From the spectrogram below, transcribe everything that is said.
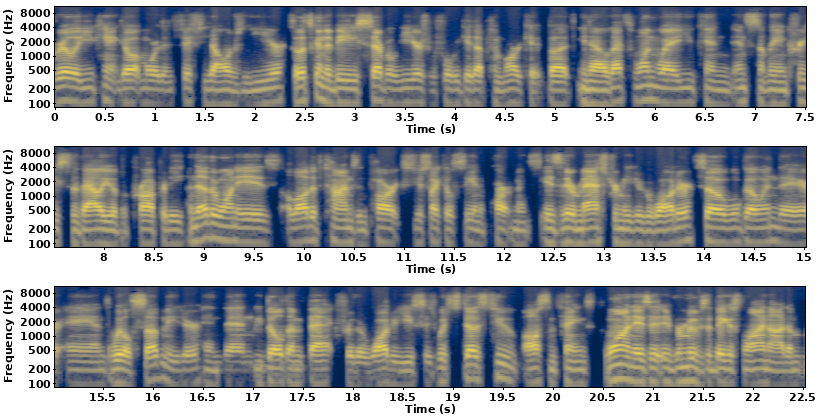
Really, you can't go up more than $50 a year. So it's going to be several years before we get up to market. But you know that's one way you can instantly increase the value of a property. Another one is a lot of times in parks, just like you'll see in apartments, is their master metered water. So we'll go in there and we'll sub meter, and then we bill them back for their water usage, which does two awesome things. One is it, it removes the biggest line item,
